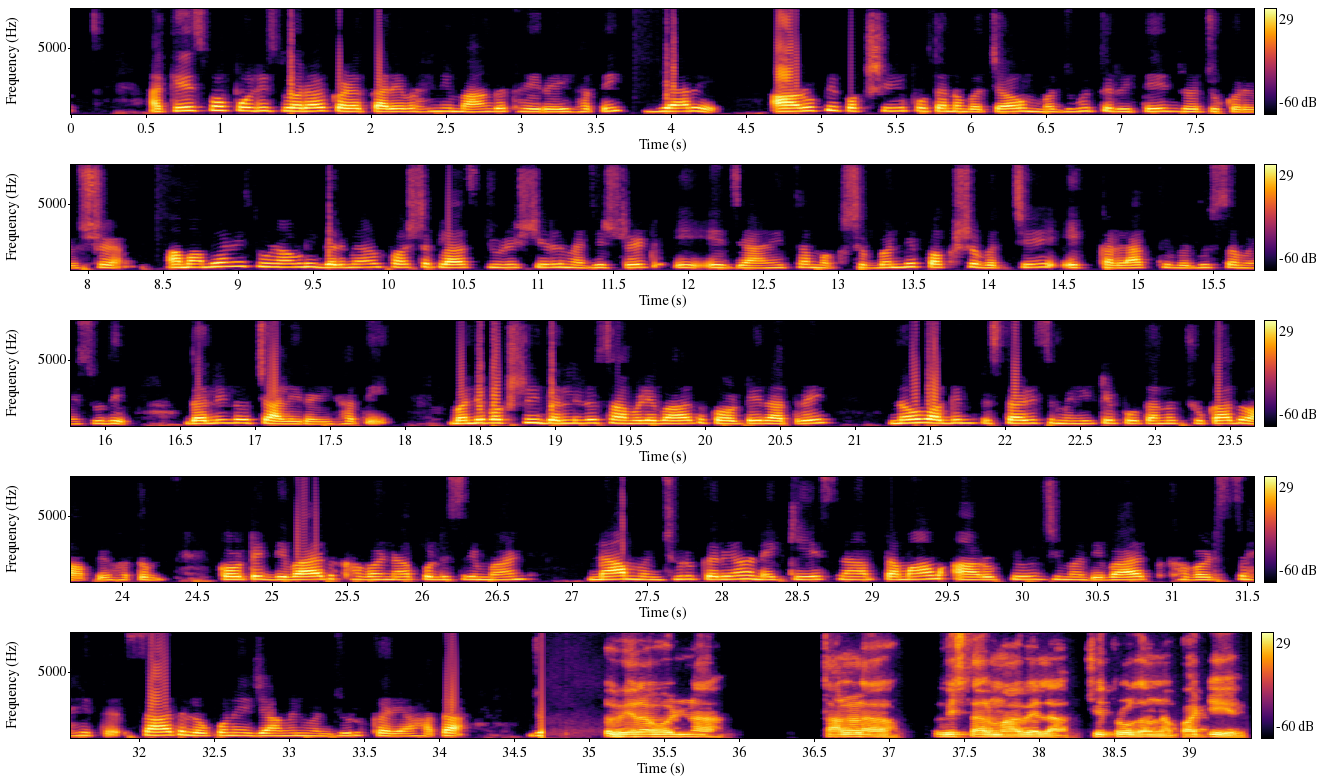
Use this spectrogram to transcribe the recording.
આ કેસમાં પોલીસ દ્વારા કડક કાર્યવાહીની માંગ થઈ રહી હતી, જ્યારે આરોપી પક્ષે પોતાનો બચાવ મજબૂત રીતે રજૂ કર્યો છે. આ મામલાની સુનાવણી દરમિયાન first class judicial magistrate A A Jani સમક્ષ બંને પક્ષ વચ્ચે એક કલાકથી વધુ સમય સુધી દલીલો ચાલી રહી હતી. બંને પક્ષની દલીલો સાંભળ્યા બાદ કોર્ટે રાત્રે નવ વાગ્યે પિસ્તાળીસ મિનિટે પોતાનો ચુકાદો આપ્યો હતો. કોર્ટે દિવાયત ખબરના પોલીસ રિમાન્ડ નામંજૂર કર્યા અને કેસના તમામ આરોપીઓ જેમાં દિવાયત ખવડ સહિત સાત લોકોને જામીન મંજૂર કર્યા હતા. વેરાવળના તાલાળા વિસ્તારમાં આવેલા ચિત્રોલ ગામના પાટીએ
